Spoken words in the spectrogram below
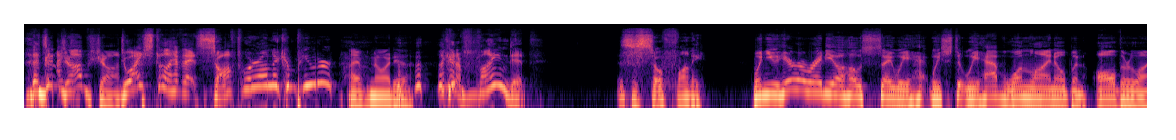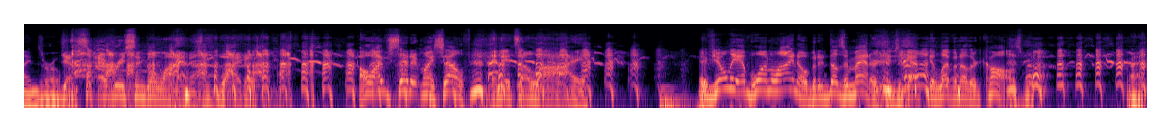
That's Good job, Sean. do I still have that software on the computer? I have no idea. I gotta find it. This is so funny. When you hear a radio host say we ha- we st- we have one line open, all their lines are open. Yes, every single line is wide open. Oh, I've said it myself, and it's a lie. If you only have one line open, it doesn't matter because you got eleven other calls. But, right?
